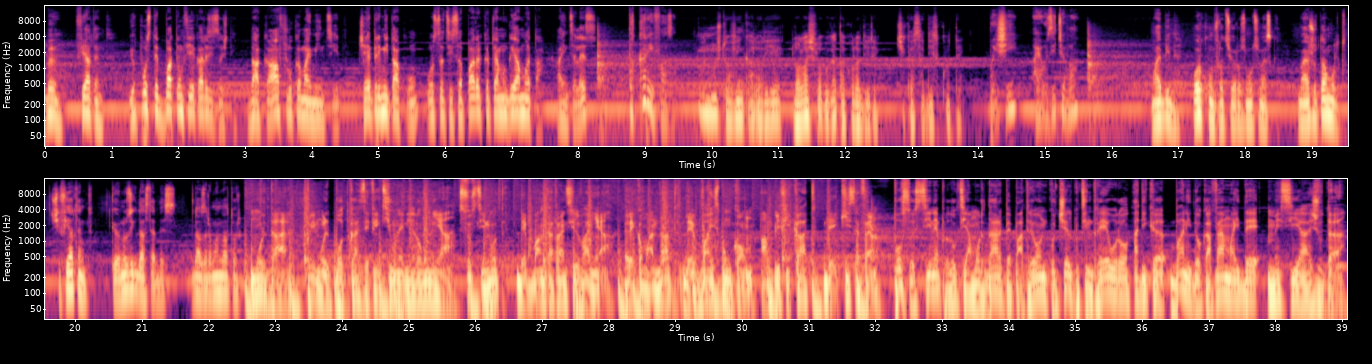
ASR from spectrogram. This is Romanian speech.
Bă, fii atent. Eu pot să te bat în fiecare zi, să știi. Dacă aflu că m-ai mințit, ce ai primit acum, o să ți se pară că te-am îngâiat măta. Ai înțeles? Dar care e faza? Nu știu, a vin calorie, l-a luat și l-a băgat acolo direct. Și că să discute. Păi și? Ai auzit ceva? Mai bine. Oricum, frățior, îți mulțumesc. M-ai ajutat mult și fii atent, că eu nu zic de-astea des, dar îți rămân dator. Murdar, primul podcast de ficțiune din România, susținut de Banca Transilvania, recomandat de Vice.com, amplificat de Kiss FM. Poți susține producția Murdar pe Patreon cu cel puțin 3 euro, adică banii de o cafea mai de Mesia ajută.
